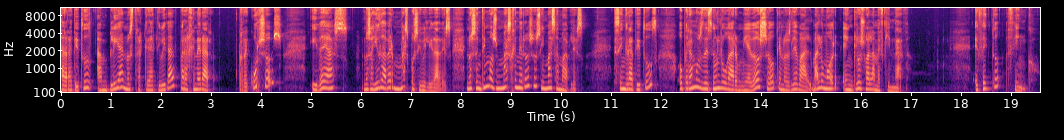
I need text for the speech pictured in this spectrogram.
La gratitud amplía nuestra creatividad para generar recursos, ideas, nos ayuda a ver más posibilidades, nos sentimos más generosos y más amables. Sin gratitud, operamos desde un lugar miedoso que nos lleva al mal humor e incluso a la mezquindad. Efecto 5.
